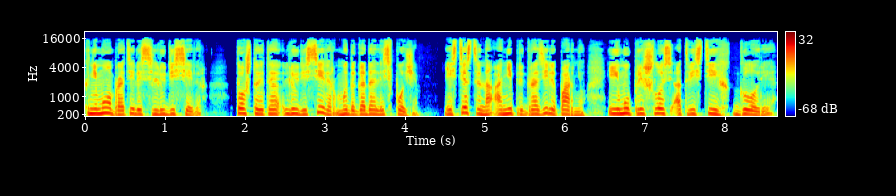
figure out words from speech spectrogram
К нему обратились люди Север. То, что это люди Север, мы догадались позже. Естественно, они пригрозили парню, и ему пришлось отвезти их к Глории.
